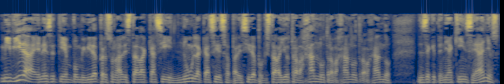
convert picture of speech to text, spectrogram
mi vida en ese tiempo, mi vida personal estaba casi nula, casi desaparecida porque estaba yo trabajando, trabajando, trabajando desde que tenía 15 años.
